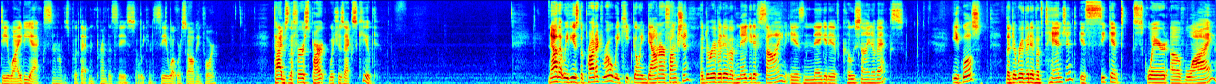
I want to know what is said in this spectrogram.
dy dx. And I'll just put that in parentheses so we can see what we're solving for, times the first part, which is x cubed. Now that we've used the product rule, we keep going down our function. The derivative of negative sine is negative cosine of x equals the derivative of tangent is secant squared of y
